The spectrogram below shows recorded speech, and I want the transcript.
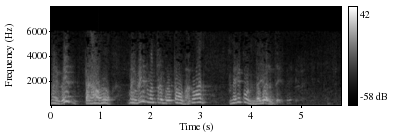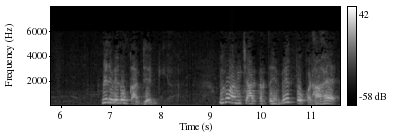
मैं वेद पढ़ा हूँ, मैं वेद मंत्र बोलता हूँ, भगवान मेरे को नज़र दे। दे मैंने वेदों का अध्ययन किया। भगवान विचार करते हैं, वेद तो पढ़ा है,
